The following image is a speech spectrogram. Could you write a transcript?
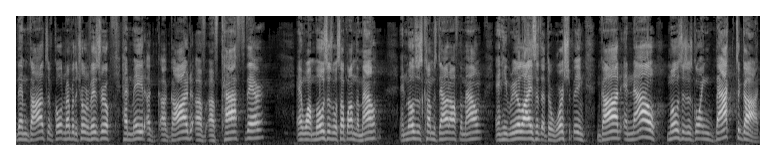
them gods of gold. Remember, the children of Israel had made a, a god of, of calf there. And while Moses was up on the mount, and Moses comes down off the mount, and he realizes that they're worshiping God. And now Moses is going back to God.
